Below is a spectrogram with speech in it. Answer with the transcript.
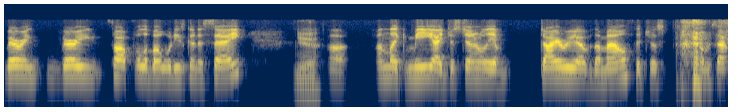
very very thoughtful about what he's going to say. Yeah. Unlike me, I just generally have diarrhea of the mouth. It just comes out.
